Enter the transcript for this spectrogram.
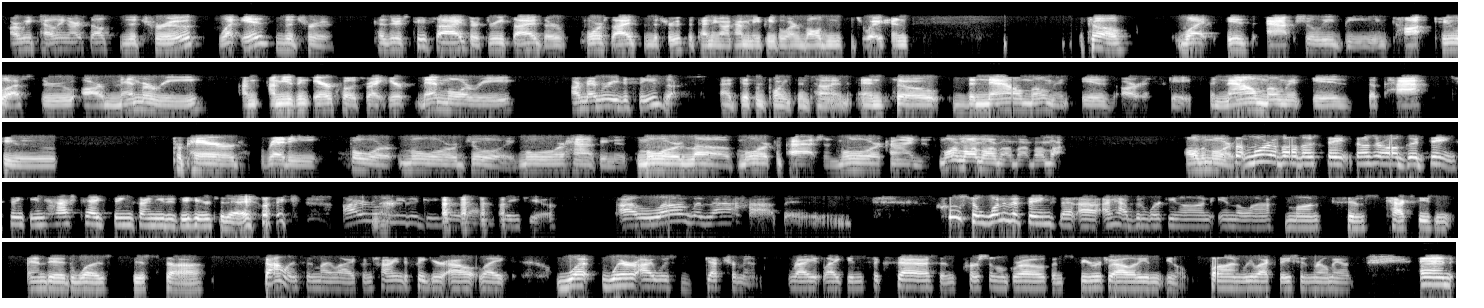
Are we telling ourselves the truth? What is the truth? Because there's two sides, or three sides, or four sides to the truth, depending on how many people are involved in the situation. So, what is actually being taught to us through our memory? I'm, I'm using air quotes right here memory. Our memory deceives us at different points in time. And so the now moment is our escape. The now moment is the path to prepared, ready, for more joy, more happiness, more love, more compassion, more kindness, more, more, more, more, more, more, more. All the more. But more of all those things, those are all good things. Thinking hashtag things I needed to hear today. like, I really needed to hear that. Thank you. I love when that happens. Whew, so one of the things that uh, I have been working on in the last month since tax season ended was this uh, balance in my life and trying to figure out like what where I was detriment, right? Like in success and personal growth and spirituality and you know fun, relaxation, romance. And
